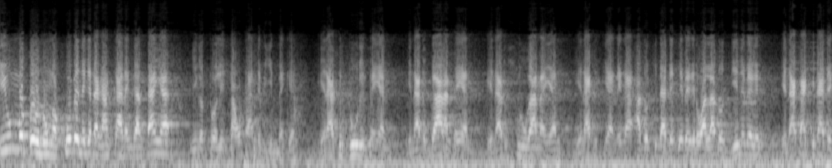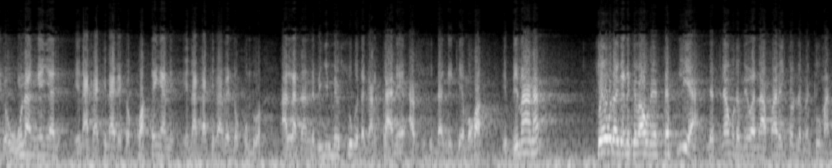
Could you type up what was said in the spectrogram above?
iummoto nunga kube ne gada kan kane gantanya yiga toli tawta annabi nyimme ke inati turin tan yan inati garanta yan inati sugana yan inati kiyan ina ado kida be kebe gere wala do dine be gere inata kida be ko wuna ngenyan inata kida be ko korte yan inata kida be do kundu Allah tan be nyimme suga daga kane asusu dangi ke mo ko bi mana? Kewra gene ke bawre tasliya tasliya ngo be wana fari to do men tuman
